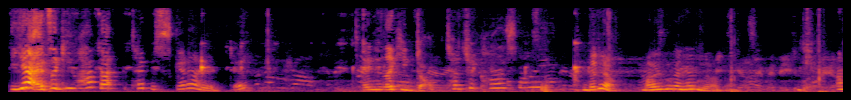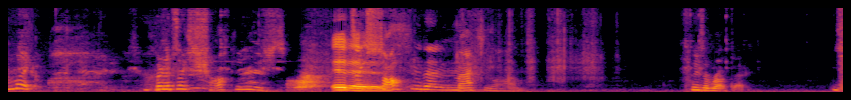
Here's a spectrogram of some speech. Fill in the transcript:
yeah, it's like you have that type of skin on your dick, and like you don't touch it constantly. Video. Why isn't there hairs on? I'm like, but it's like shockingly soft. It it's is. like softer than Max's arm. He's a rough guy.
